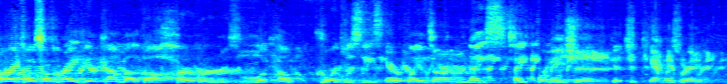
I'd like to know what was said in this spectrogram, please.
All right, folks, on the right, here come the Harvards. Look how gorgeous these airplanes are. Nice, tight formation. Get your cameras ready.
